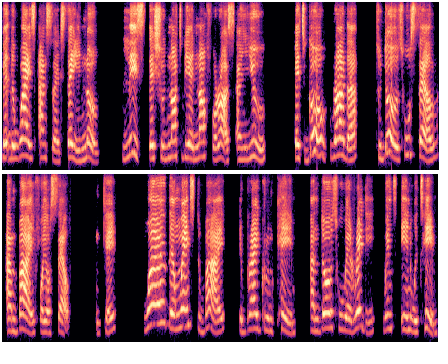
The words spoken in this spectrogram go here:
But the wise answered, saying, No, lest there should not be enough for us and you, but go rather to those who sell and buy for yourself. Okay. While they went to buy, the bridegroom came, and those who were ready went in with him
